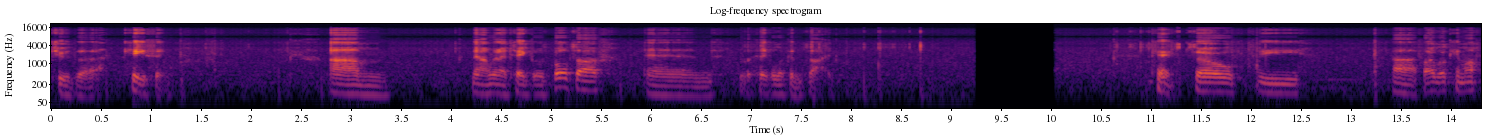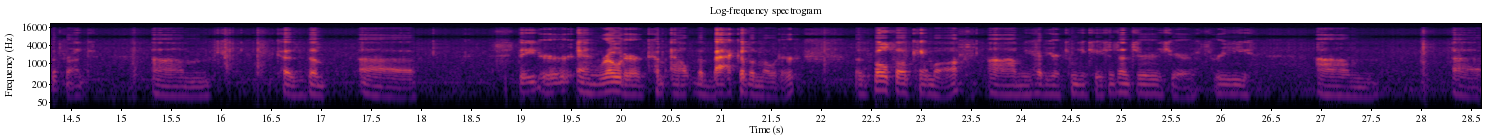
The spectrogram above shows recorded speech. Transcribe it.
to the casing. Um, now I'm going to take those bolts off and let's take a look inside. Okay, so the uh, flywheel came off the front because the uh, stator and rotor come out the back of the motor. Those bolts all came off. Um, you have your commutation sensors, your three um, uh,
